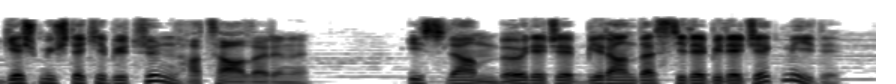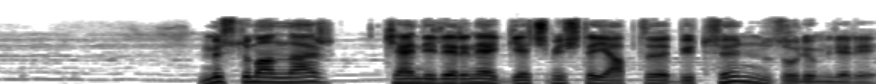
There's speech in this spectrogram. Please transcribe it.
Geçmişteki bütün hatalarını İslam böylece bir anda silebilecek miydi? Müslümanlar kendilerine geçmişte yaptığı bütün zulümleri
